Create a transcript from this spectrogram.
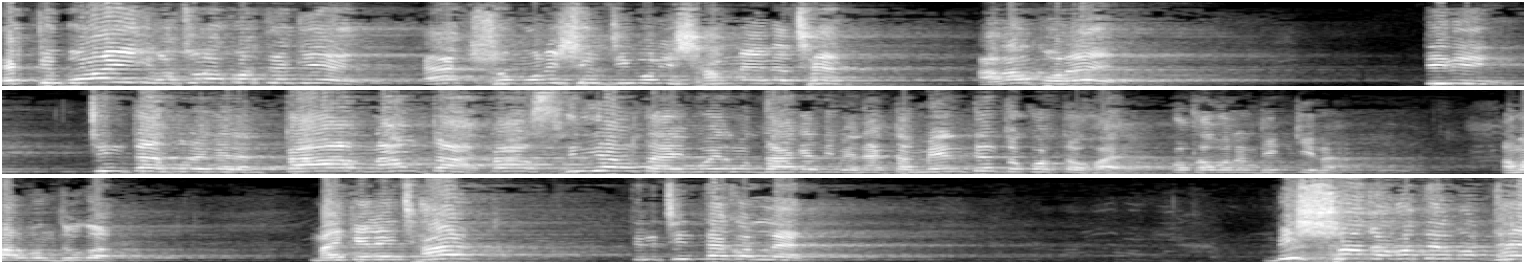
একটি বই রচনা করতে গিয়ে একশো মনীষীর জীবনী সামনে এনেছেন। আনার পরে তিনি চিন্তায় পড়ে গেলেন, কার নামটা, কার সিরিয়ালটা এই বইয়ের মধ্যে আগে দিবেন? একটা মেনটেন তো করতে হয়, কথা বলেন ঠিক কিনা? আমার বন্ধুগণ, মাইকেল এই ছাড় তিনি চিন্তা করলেন, বিশ্ব জগতের মধ্যে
